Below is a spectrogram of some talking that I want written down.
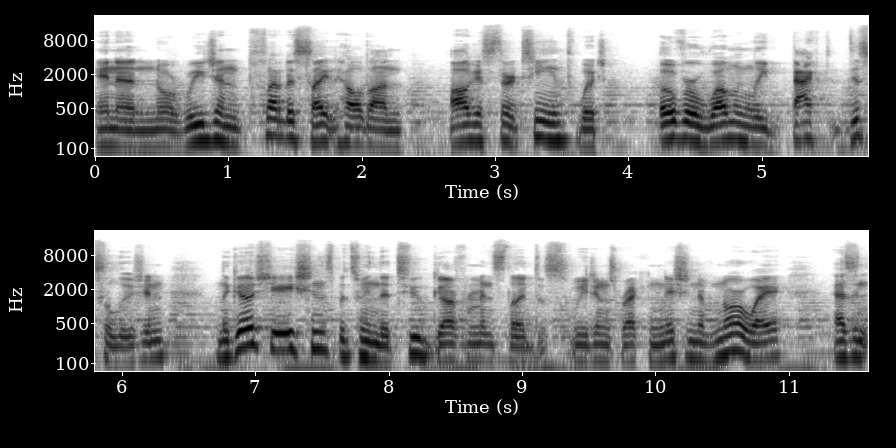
in a Norwegian plebiscite held on August 13th, which overwhelmingly backed dissolution, negotiations between the two governments led to Sweden's recognition of Norway as an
